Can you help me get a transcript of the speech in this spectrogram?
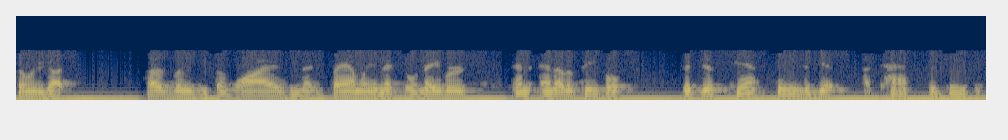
some of you got husbands and some wives and family and next door neighbors and and other people that just can't seem to get attached to Jesus.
